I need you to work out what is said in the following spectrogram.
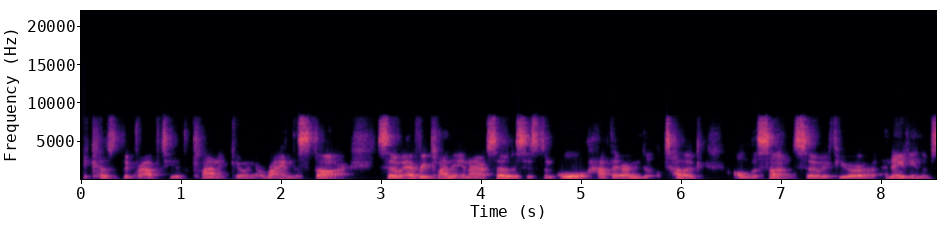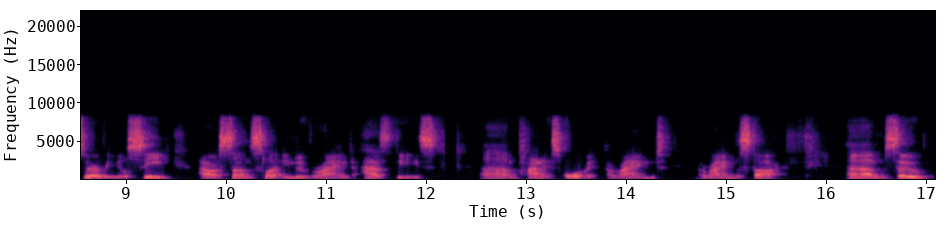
because of the gravity of the planet going around the star. So every planet in our solar system all have their own little tug on the sun. So if you're an alien observer, you'll see our sun slightly move around as these um, planets orbit around around the star. Um, so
